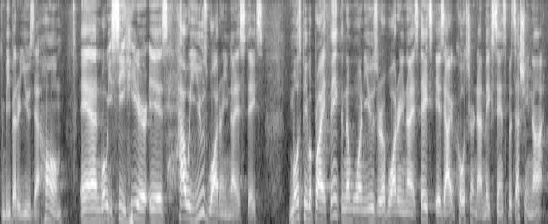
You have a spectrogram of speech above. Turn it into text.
can be better used at home. And what we see here is how we use water in the United States. Most people probably think the number one user of water in the United States is agriculture, and that makes sense, but it's actually not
